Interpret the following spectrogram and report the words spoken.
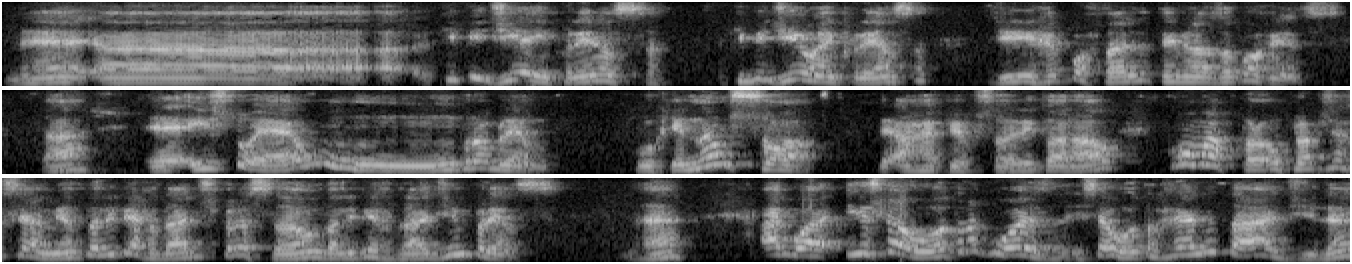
né, a, a, que pedia a imprensa, que pediam à imprensa de reportar determinadas ocorrências. Tá? É, isso é um, um problema, porque não só a repercussão eleitoral, como a, o próprio cerceamento da liberdade de expressão, da liberdade de imprensa. Né? Agora, isso é outra coisa, isso é outra realidade, né?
